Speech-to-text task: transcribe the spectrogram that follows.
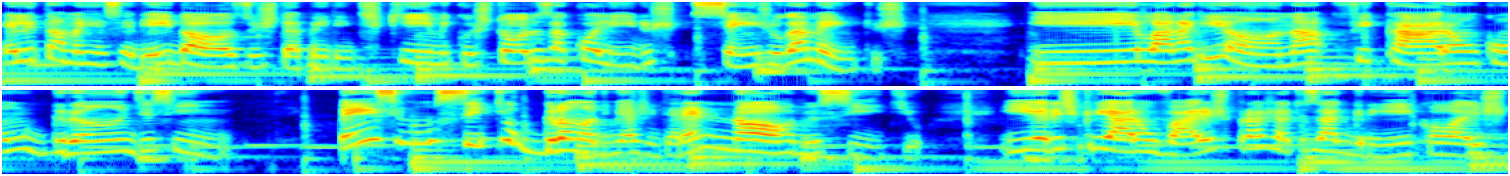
Ele também recebia idosos, dependentes químicos, todos acolhidos sem julgamentos. E lá na Guiana ficaram com um grande, assim, Pense num sítio grande, minha gente, era enorme o sítio. E eles criaram vários projetos agrícolas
